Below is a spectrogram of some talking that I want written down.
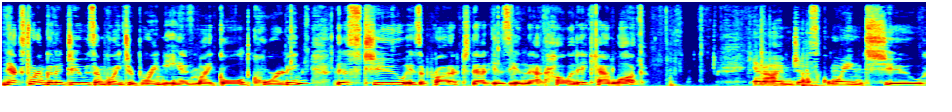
Next, what I'm going to do is I'm going to bring in my gold cording. This, too, is a product that is in that holiday catalog and I'm just going to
